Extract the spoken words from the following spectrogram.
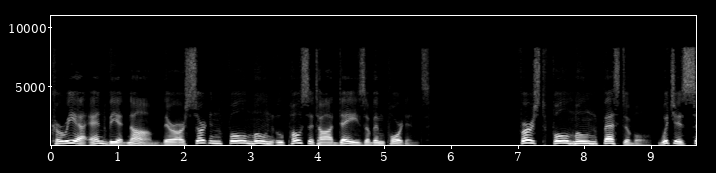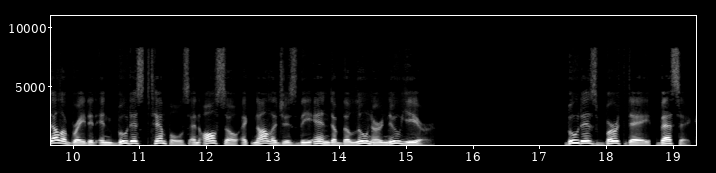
Korea and Vietnam there are certain full moon Uposatha days of importance. First Full Moon Festival, which is celebrated in Buddhist temples and also acknowledges the end of the Lunar New Year. Buddha's birthday, Vesak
